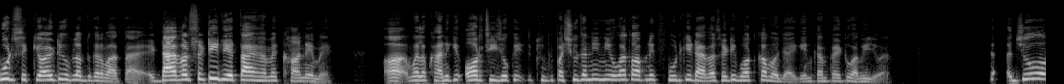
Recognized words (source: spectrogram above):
फ़ूड सिक्योरिटी उपलब्ध करवाता है डाइवर्सिटी देता है हमें खाने में मतलब खाने की और चीज़ों की, क्योंकि पशुधन ही नहीं होगा तो अपने फ़ूड की डाइवर्सिटी बहुत कम हो जाएगी इन कंपेयर टू अभी जो है। जो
